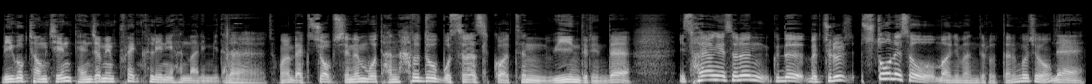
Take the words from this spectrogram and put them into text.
미국 정치인 벤저민 프랭클린이 한 말입니다. 음. 네, 정말 맥주 없이는 뭐 단 하루도 못 살았을 것 같은 위인들인데 이 서양에서는 근데 맥주를 수도원에서 많이 만들었다는 거죠. 네.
